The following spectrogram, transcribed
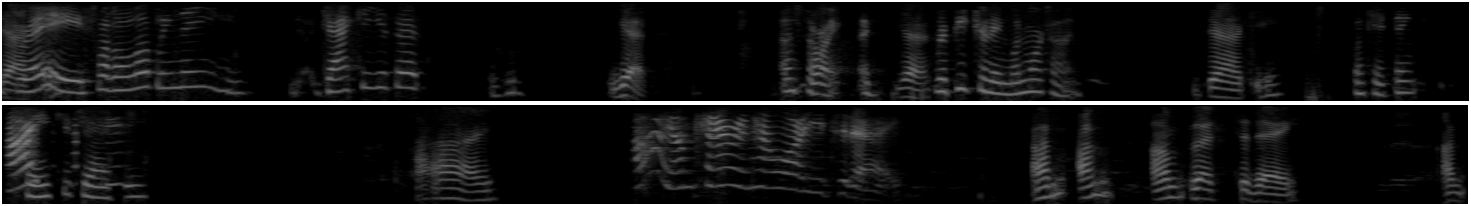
Jackie. Grace. What a lovely name. Jackie, you said? Mhm. Yes. I'm sorry. Uh, Yes. repeat your name one more time. Jackie. Okay, thank Hi. thank you, Jackie. Hi. Hi, I'm Karin. How are you today? I'm I'm I'm blessed today. I'm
